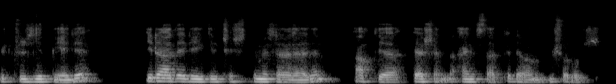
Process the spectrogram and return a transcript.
327 irade ile ilgili çeşitli meselelerden haftaya Perşembe aynı saatte devam etmiş oluruz.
